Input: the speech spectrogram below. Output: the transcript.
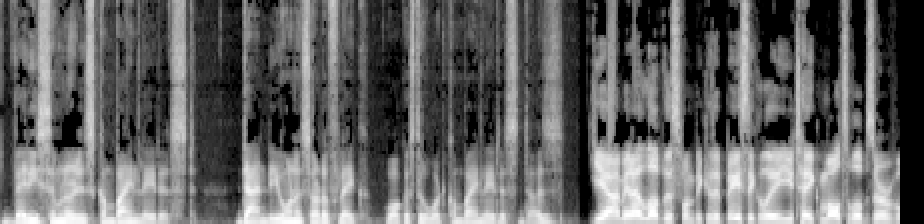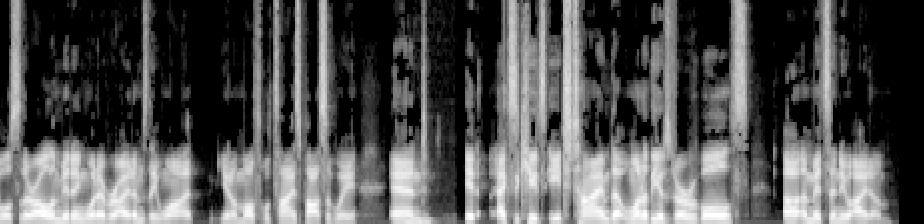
very similar is combine latest. Dan, do you want to sort of like walk us through what combine latest does? Yeah, I mean, I love this one because it basically you take multiple observables, so they're all emitting whatever items they want, you know, multiple times possibly, and it executes each time that one of the observables uh, emits a new item.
